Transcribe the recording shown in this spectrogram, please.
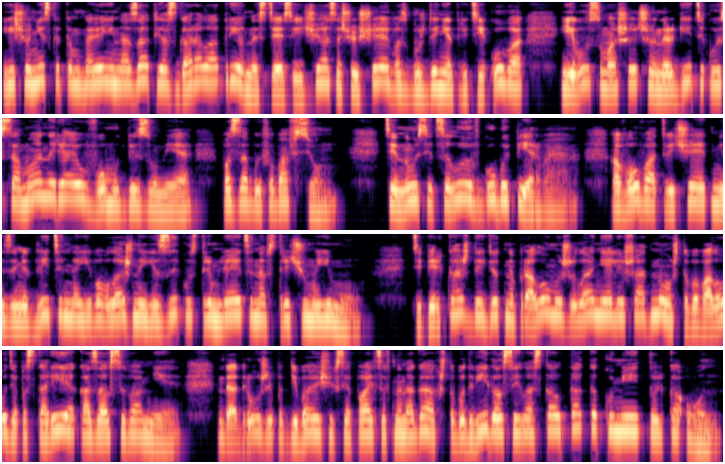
Еще несколько мгновений назад я сгорала от ревности, а сейчас, ощущая возбуждение Третьякова, его сумасшедшую энергетику и сама ныряю в омут безумия, позабыв обо всем. Тянусь и целую в губы первая. Вова отвечает незамедлительно, его влажный язык устремляется навстречу моему. Теперь каждый идет на пролом, и желание лишь одно, чтобы Володя поскорее оказался во мне. До дрожи подгибающихся пальцев на ногах, чтобы двигался и ласкал так, как умеет только он.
